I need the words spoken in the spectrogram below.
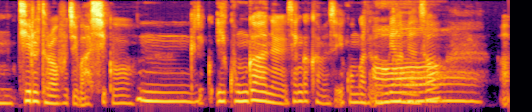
음, 뒤를 돌아보지 마시고 음. 그리고 이 공간을 생각하면서 이 공간을 음미하면서 아. 어,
